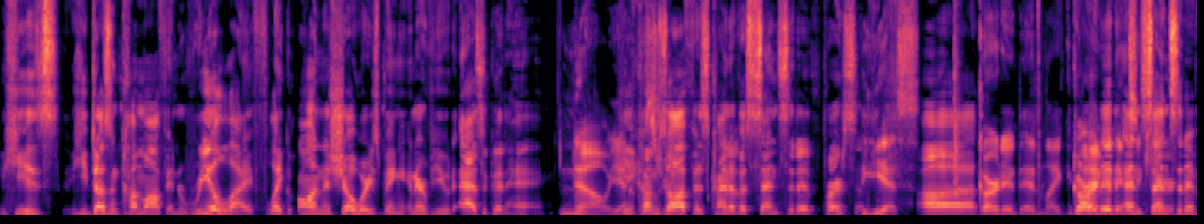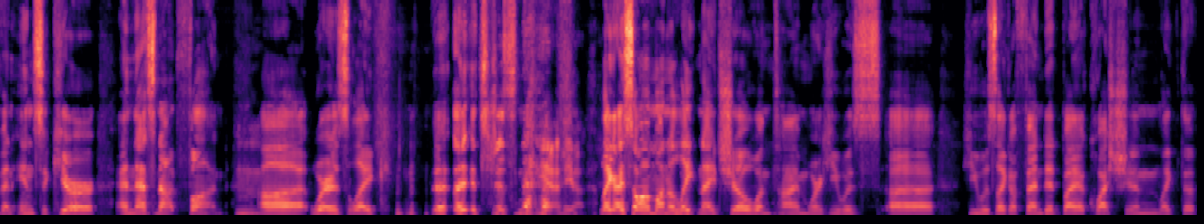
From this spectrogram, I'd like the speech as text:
he is he doesn't come off in real life like on the show where he's being interviewed as a good hang. no, yeah, he comes true. off as kind of a sensitive person. yes, Uh, guarded and like guarded and sensitive and insecure, and that's not fun. Mm. Uh, whereas like uh, it's just not. yeah, yeah, Like I saw him on a late night show one time where he was uh he was like offended by a question like the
